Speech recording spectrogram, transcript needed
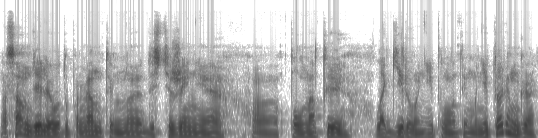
На самом деле, вот упомянутое мною достижение э, полноты логирования и полноты мониторинга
